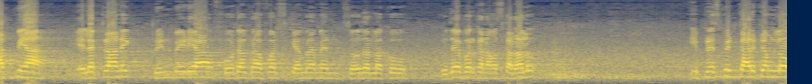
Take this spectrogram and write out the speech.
ఆత్మీయ electronic print media photographers cameramen సోదరులకు హృదయపూర్వక నమస్కారాలు. ఈ ప్రెస్ మీట్ కార్యక్రమంలో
